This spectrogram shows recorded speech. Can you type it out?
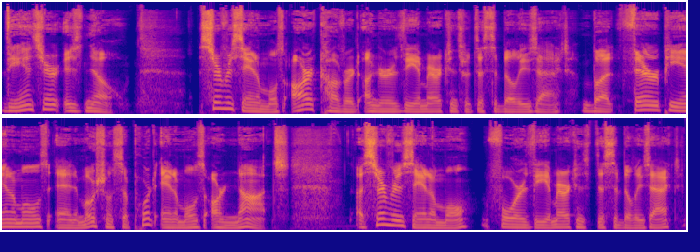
The answer is no. Service animals are covered under the Americans with Disabilities Act, but therapy animals and emotional support animals are not. A service animal for the Americans with Disabilities Act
